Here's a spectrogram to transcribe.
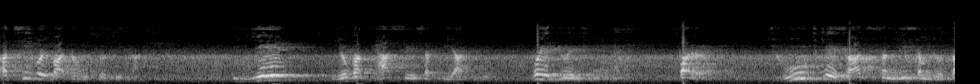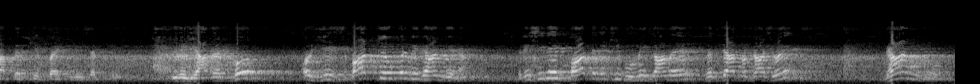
अच्छी कोई बात होगी, उसको सीखा। ये योगाभ्यास से शक्ति आती है। कोई द्वेष नहीं। पर झूठ के साथ संधि समझौता करके बैठ नहीं सकते। याद रखो और ये इस बात के ऊपर भी ध्यान देना। ऋषि ने एक बात लिखी भूमिका में सत्या प्रकाश में ध्यान दो।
